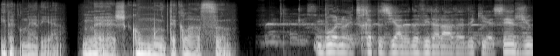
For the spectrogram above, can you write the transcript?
e da comédia. Mas com muita classe. Boa noite, rapaziada da vida arada. Daqui é Sérgio,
